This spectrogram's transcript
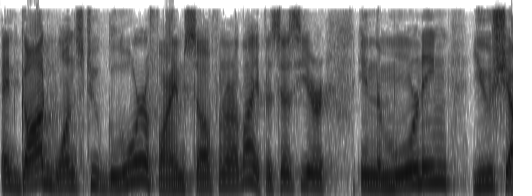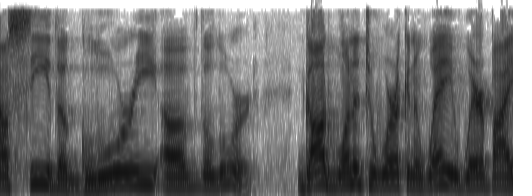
and God wants to glorify himself in our life. It says here, In the morning you shall see the glory of the Lord. God wanted to work in a way whereby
